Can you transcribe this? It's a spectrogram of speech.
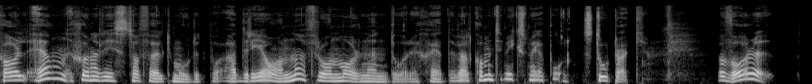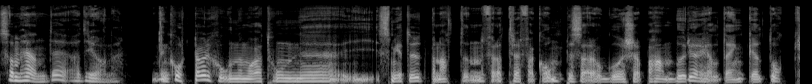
Carl N, journalist, har följt mordet på Adriana från morgonen då det skedde. Välkommen till Mix Megapol. Stort tack. Vad var det som hände Adriana? Den korta versionen var att hon eh, smet ut på natten för att träffa kompisar och gå och köpa hamburgare helt enkelt och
